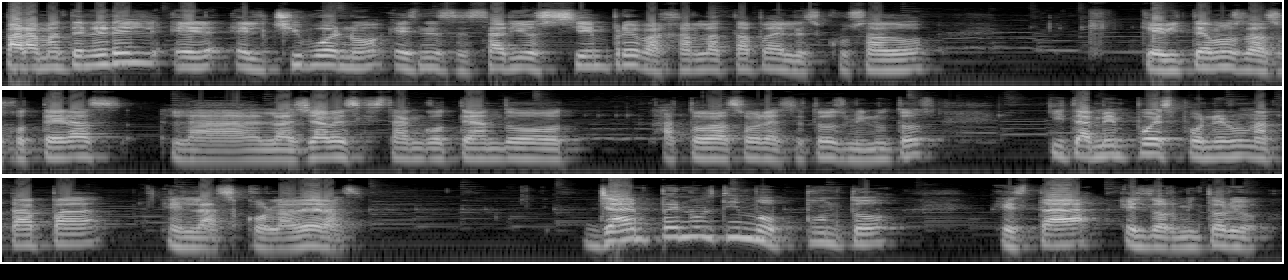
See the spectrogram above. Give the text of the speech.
Para mantener el, chi bueno es necesario siempre bajar la tapa del excusado, que evitemos las goteras, las llaves que están goteando a todas horas, a todos minutos, y también puedes poner una tapa en las coladeras. Ya en penúltimo punto está el dormitorio.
